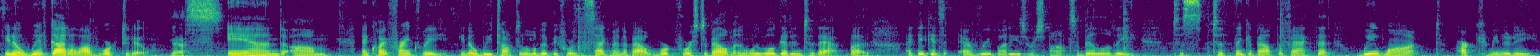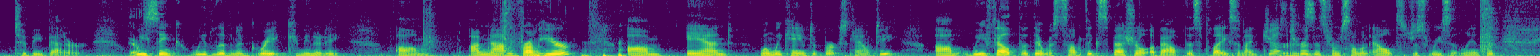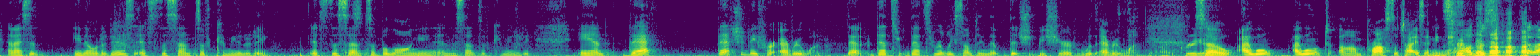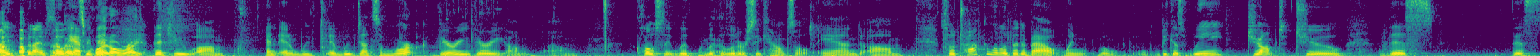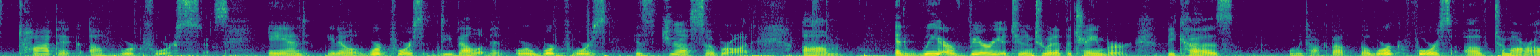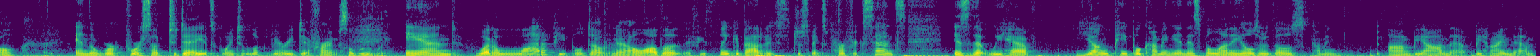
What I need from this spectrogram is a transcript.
You know, we've got a lot of work to do. yes. And, um, and quite frankly, you know, we talked a little bit before the segment about workforce development, and we will get into that. But I think it's everybody's responsibility to, to think about the fact that we want our community to be better. We think we live in a great community. Um, I'm not from do. here, um, and when we came to Berks County, um, we felt that there was something special about this place. And I just heard this from someone else just recently and said, and I said, you know what it is? It's the sense of community. It's the sense of belonging and the sense of community. And that that should be for everyone. that that's that's really something that, that should be shared with everyone. I agree. So I won't I won't um, proselytize anymore. I'll just but, I, but I'm so That's happy quite that all right. that you um, and and we've and we've done some work very very um, um, closely with, with the Literacy Council. And um, so talk a little bit about when, when because we jumped to this this topic of workforce. Yes. and you know workforce development or workforce is just so broad. Um, and we are very attuned to it at the chamber because when we talk about the workforce of tomorrow and the workforce of today it's going to look very different Absolutely. and what a lot of people don't know, although if you think about it, it just makes perfect sense, is that we have young people coming in as millennials or those coming on beyond that, behind them,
